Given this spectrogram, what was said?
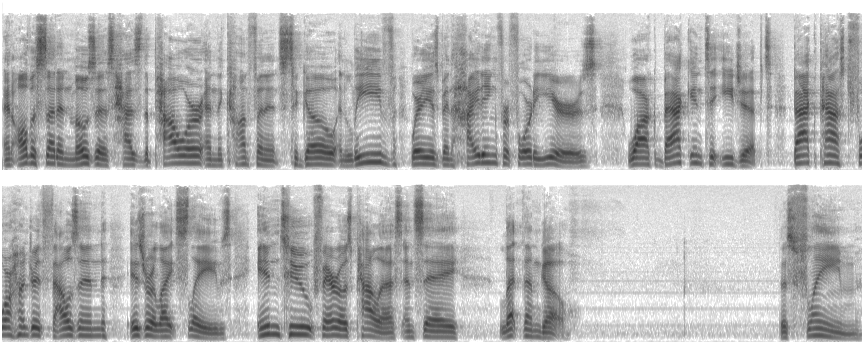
And all of a sudden, Moses has the power and the confidence to go and leave where he has been hiding for 40 years, walk back into Egypt, back past 400,000 Israelite slaves, into Pharaoh's palace, and say, Let them go. This flame,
